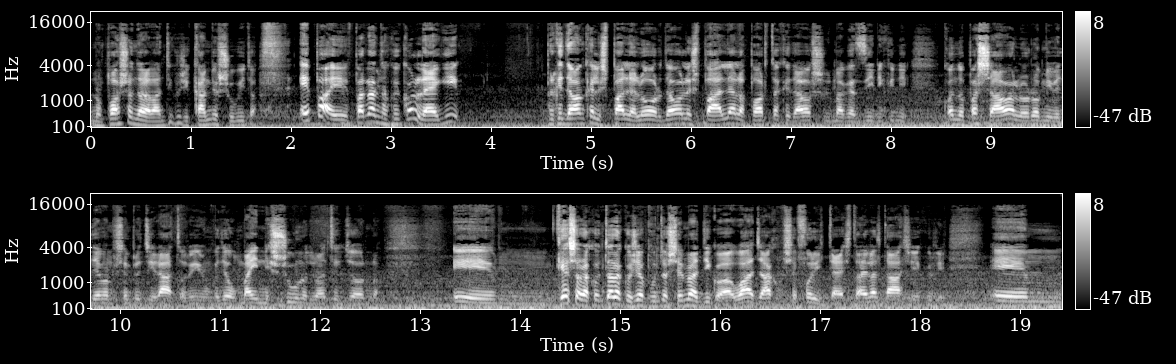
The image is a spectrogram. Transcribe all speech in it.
non posso andare avanti così, cambio subito. E poi parlando con i colleghi, perché davo anche le spalle a loro, davo le spalle alla porta che dava sui magazzini, quindi quando passavano loro mi vedevano sempre girato, io non vedevo mai nessuno durante il giorno. E mm, che so raccontarla così appunto sembra dico, ah, wow Giacomo sei fuori di testa, in realtà sì così. E, mm,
